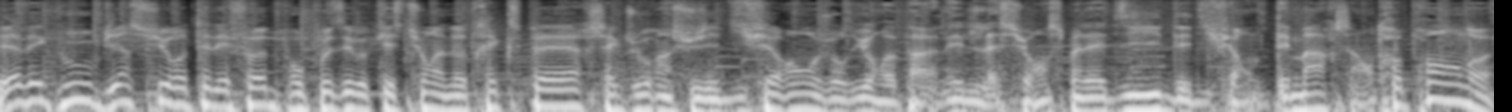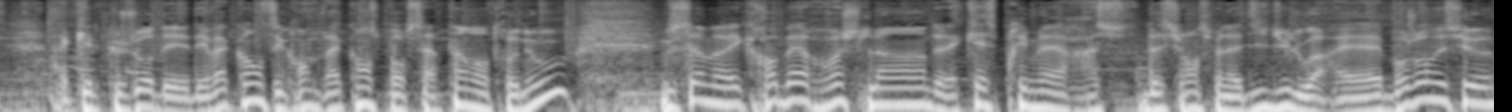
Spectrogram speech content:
Et avec vous, bien sûr, au téléphone pour poser vos questions à notre expert. Chaque jour, un sujet différent. Aujourd'hui, on va parler de l'assurance maladie, des différentes démarches à entreprendre, à quelques jours des, des vacances, des grandes vacances pour certains d'entre nous. Nous sommes avec Robert Rochelin de la Caisse primaire d'assurance maladie du Loiret. Bonjour, monsieur.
